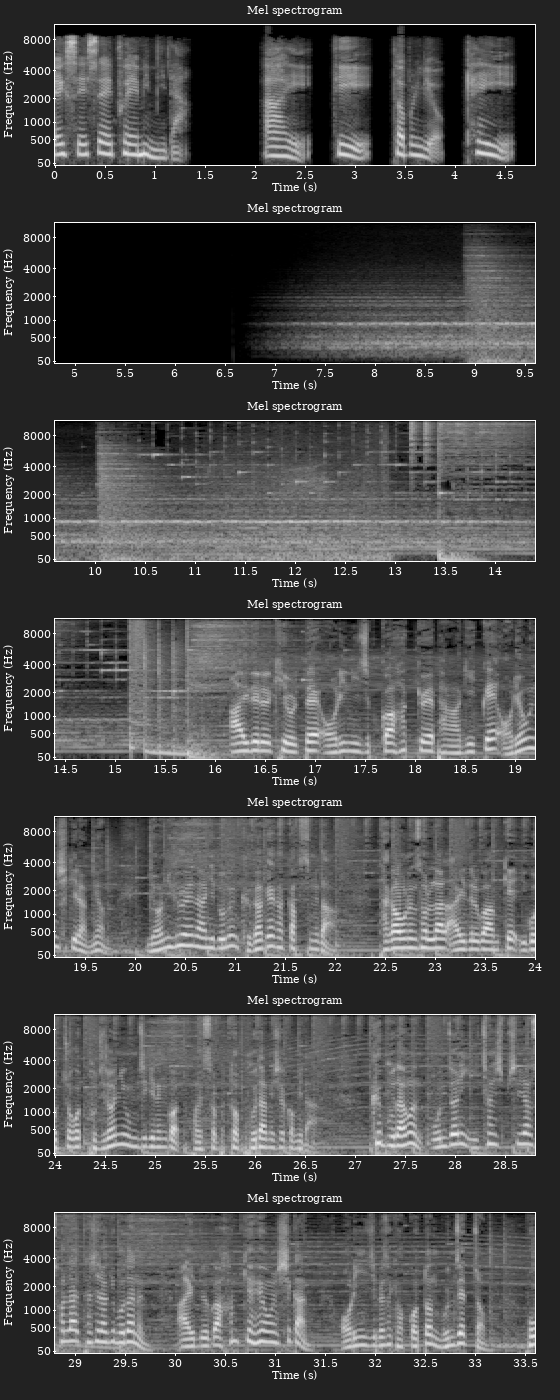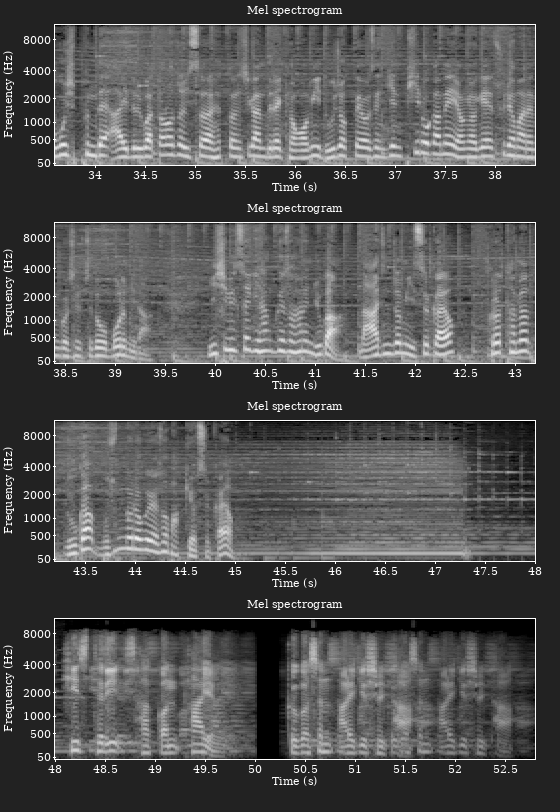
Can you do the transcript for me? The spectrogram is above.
XSFM입니다. I D W K 아이들을 키울 때 어린이집과 학교의 방학이 꽤 어려운 시기라면 연휴의 난이도는 극악에 가깝습니다. 다가오는 설날 아이들과 함께 이곳저곳 부지런히 움직이는 것 벌써부터 부담이실 겁니다. 그 부담은 온전히 2017년 설날 탓이라기보다는 아이들과 함께 해온 시간, 어린이집에서 겪었던 문제점, 보고 싶은데 아이들과 떨어져 있어야 했던 시간들의 경험이 누적되어 생긴 피로감의 영역에 수렴하는 것일지도 모릅니다. 21세기 한국에서 하는 육아, 나아진 점이 있을까요? 그렇다면 누가 무슨 노력을 해서 바뀌었을까요? 히스테리 사건 파일. 그것은 알기 싫다.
